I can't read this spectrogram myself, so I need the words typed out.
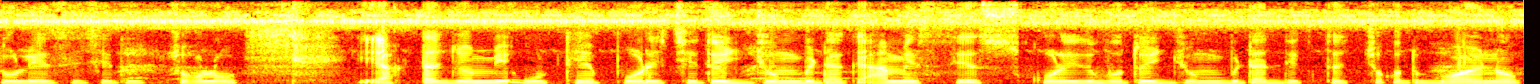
চলে এসেছে। তো চলো, একটা জম্বি উঠে পড়েছে, তো এই জম্বিটাকে আমি শেষ করে দেবো। তো এই জম্বিটা দেখতে পাচ্ছ কত ভয়ানক।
